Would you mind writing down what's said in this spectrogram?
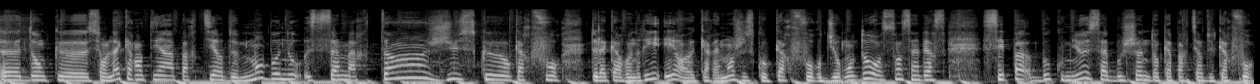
euh, donc euh, sur l'A41 à partir de Montbonneau-Saint-Martin jusqu'au carrefour de la Caronnerie et euh, carrément jusqu'au carrefour du Rondeau en sens inverse. C'est pas beaucoup mieux, ça bouchonne donc à partir du carrefour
